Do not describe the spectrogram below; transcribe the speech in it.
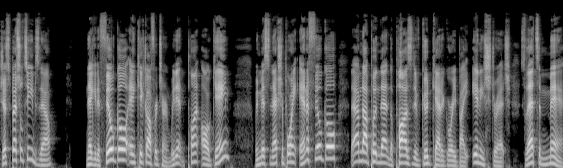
Just special teams now. Negative field goal and kickoff return. We didn't punt all game. We missed an extra point and a field goal. I'm not putting that in the positive good category by any stretch. So that's a meh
